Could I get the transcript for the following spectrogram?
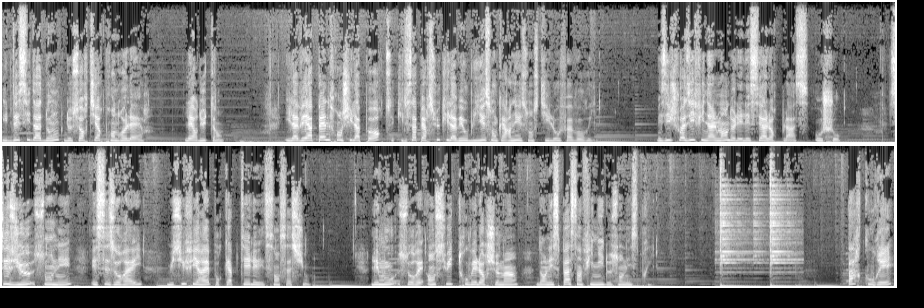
Il décida donc de sortir prendre l'air, l'air du temps. Il avait à peine franchi la porte qu'il s'aperçut qu'il avait oublié son carnet et son stylo favoris. Mais il choisit finalement de les laisser à leur place, au chaud. Ses yeux, son nez et ses oreilles lui suffiraient pour capter les sensations. Les mots sauraient ensuite trouver leur chemin dans l'espace infini de son esprit. Parcourez,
